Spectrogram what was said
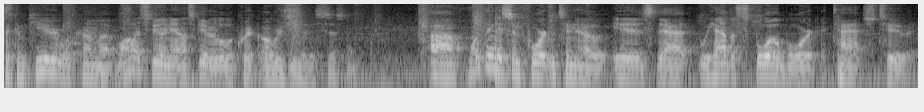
the computer will come up. While it's doing that, let's give it a little quick overview of the system. Uh, one thing that's important to note is that we have a spoil board attached to it.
